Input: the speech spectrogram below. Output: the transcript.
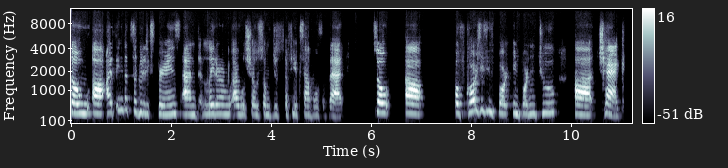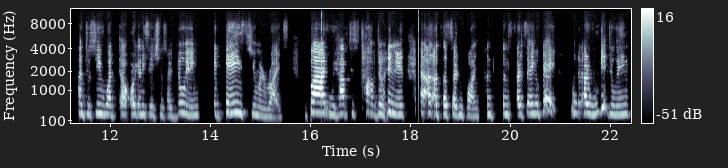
So uh, I think that's a good experience, and later on I will show some just a few examples of that. So uh, of course, it's import, important to uh, check and to see what uh, organizations are doing against human rights but we have to stop doing it at, at a certain point and, and start saying, okay, what are we doing?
